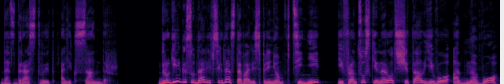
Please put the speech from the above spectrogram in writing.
«Да здравствует Александр». Другие государи всегда оставались при нем в тени, и французский народ считал его одного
